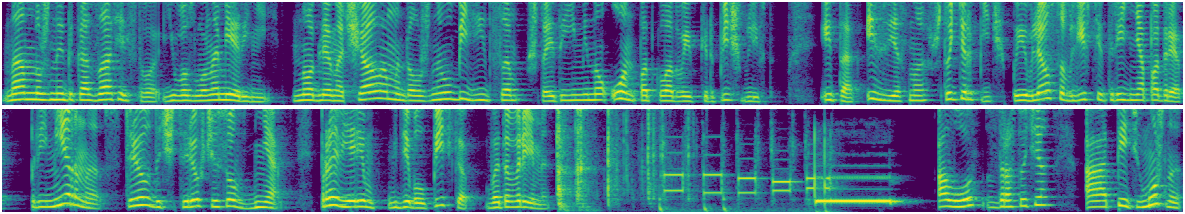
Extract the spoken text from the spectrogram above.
Нам нужны доказательства его злонамерений. Но для начала мы должны убедиться, что это именно он подкладывает кирпич в лифт. Итак, известно, что кирпич появлялся в лифте три дня подряд. Примерно с трех до четырех часов дня. Проверим, где был Петька в это время. Алло, здравствуйте. А Петю можно?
